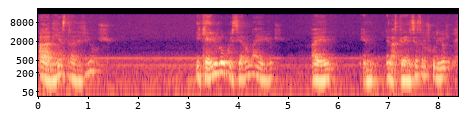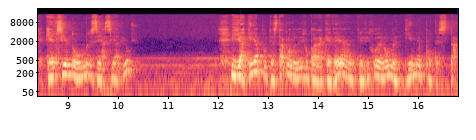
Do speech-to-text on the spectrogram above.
a la diestra de Dios. Y que ellos lo juiciaron a ellos, a él, en, las creencias de los judíos, que él siendo hombre se hacía Dios. Y aquella potestad cuando le dijo, para que vean que el Hijo del Hombre tiene potestad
